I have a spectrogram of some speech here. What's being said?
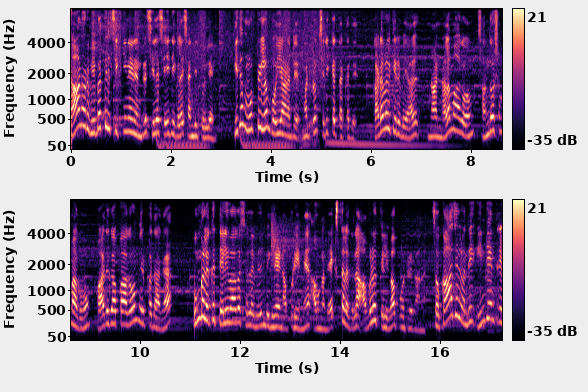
நான் ஒரு விபத்தில் சிக்கினேன் என்று சில செய்திகளை சந்தித்துள்ளேன். இது முற்றிலும் பொய்யானது மற்றும் சிரிக்கத்தக்கது. கடவுள் கிருவையால் நான் நலமாகவும் சந்தோஷமாகவும் பாதுகாப்பாகவும் இருப்பதாக உங்களுக்கு தெளிவாக சொல்ல விரும்புகிறேன் அப்படின்னு அவங்க அந்த எக்ஸ் அவ்வளோ தெளிவாக போட்டிருக்காங்க. ஸோ காஜல் வந்து இந்தியன் த்ரீ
